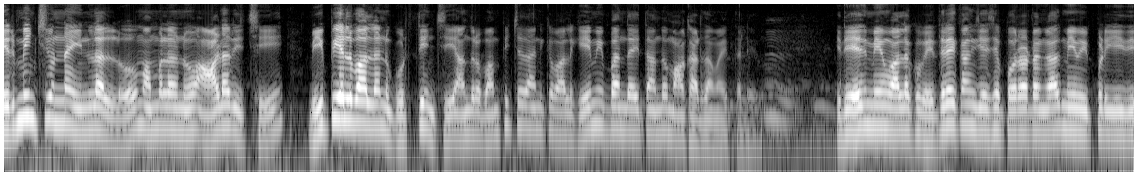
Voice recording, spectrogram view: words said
నిర్మించి ఉన్న ఇళ్ళల్లో మమ్మల్ని ఆర్డర్ ఇచ్చి బీపీఎల్ వాళ్ళను గుర్తించి అందులో పంపించడానికి వాళ్ళకి ఏమి ఇబ్బంది అవుతుందో మాకు అర్థమవుతలేదు ఇది ఏది మేము వాళ్ళకు వ్యతిరేకంగా చేసే పోరాటం కాదు. మేము ఇప్పుడు ఇది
